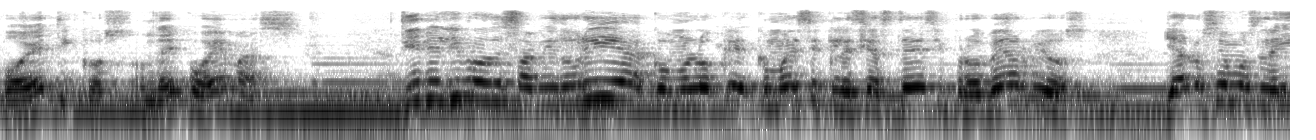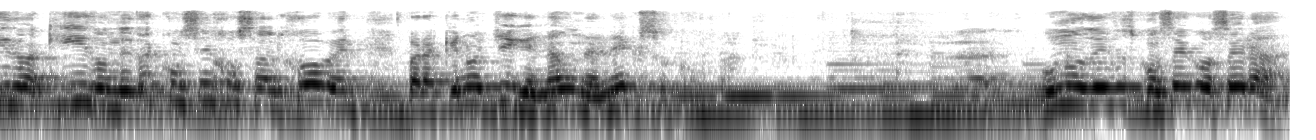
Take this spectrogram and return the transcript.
Poéticos, donde hay poemas. Tiene libros de sabiduría, como, lo que, como es Eclesiastés y Proverbios. Ya los hemos leído aquí, donde da consejos al joven para que no lleguen a un anexo, compa. Uno de esos consejos era,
